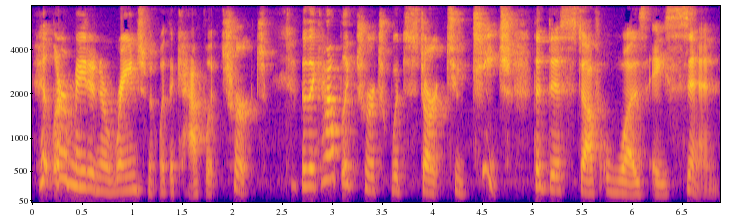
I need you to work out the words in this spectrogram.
Hitler made an arrangement with the Catholic Church that the Catholic Church would start to teach that this stuff was a sin.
